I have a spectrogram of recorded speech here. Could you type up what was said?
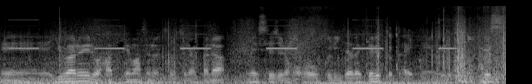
え、URL を貼ってますのでそちらからメッセージの方をお送りいただけると大変嬉しいです。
